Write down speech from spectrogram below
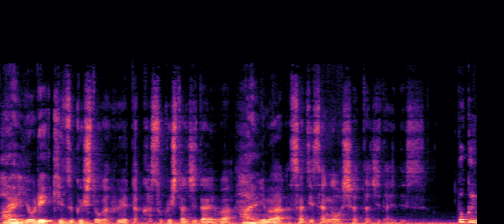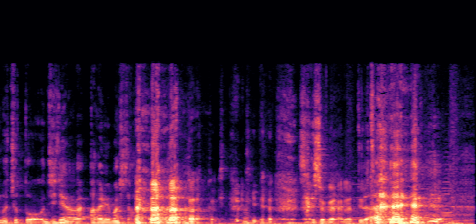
はい。でより気づく人が増えた加速した時代は、はい。今サティさんがおっしゃった時代です。僕今ちょっと次元上が上がりました。最初から上がってると思う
